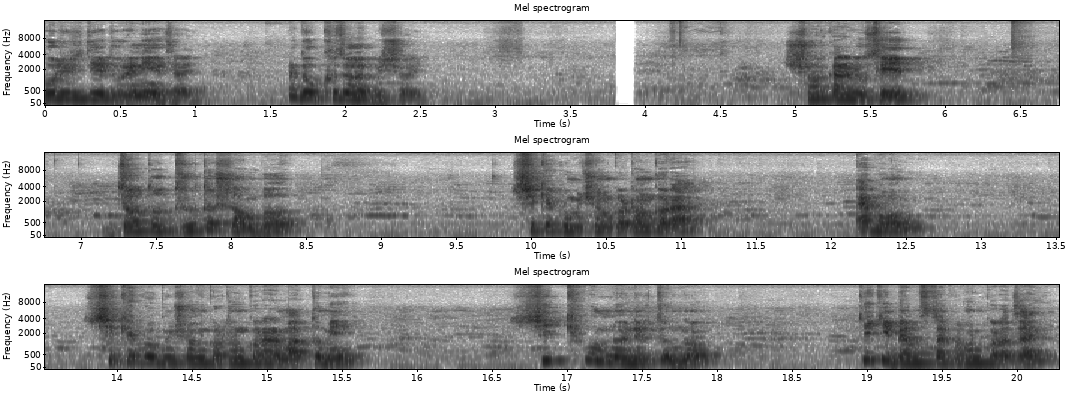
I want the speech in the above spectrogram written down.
পুলিশ দিয়ে ধরে নিয়ে যায়। দুঃখজনক বিষয়। সরকারের উচিত যত দ্রুত সম্ভব শিক্ষা কমিশন গঠন করা এবং শিক্ষা কমিশন গঠন করার মাধ্যমে শিক্ষা উন্নয়নের জন্য কি কি ব্যবস্থা গ্রহণ করা যায়?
